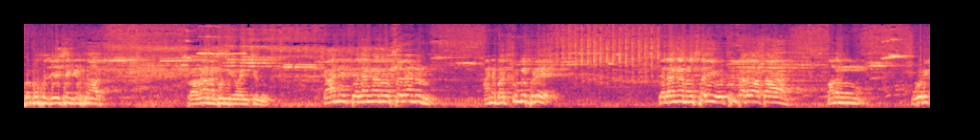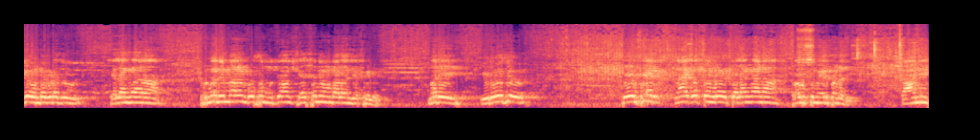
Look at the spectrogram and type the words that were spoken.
ప్రొఫెసర్ జయశంకర్ సార్ ప్రధాన భూమిక వహించాడు కానీ తెలంగాణ వస్తుంది అన్నారు ఆయన బతుకున్నప్పుడే తెలంగాణ వస్తుంది వచ్చిన తర్వాత మనము ఊరికే ఉండకూడదు. తెలంగాణ పునర్నిర్మాణం కోసం ఉద్యమం చేస్తూనే ఉండాలని చెప్పిండు. మరి ఈరోజు కేసీఆర్ నాయకత్వంలో తెలంగాణ ప్రభుత్వం ఏర్పడ్డది కానీ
